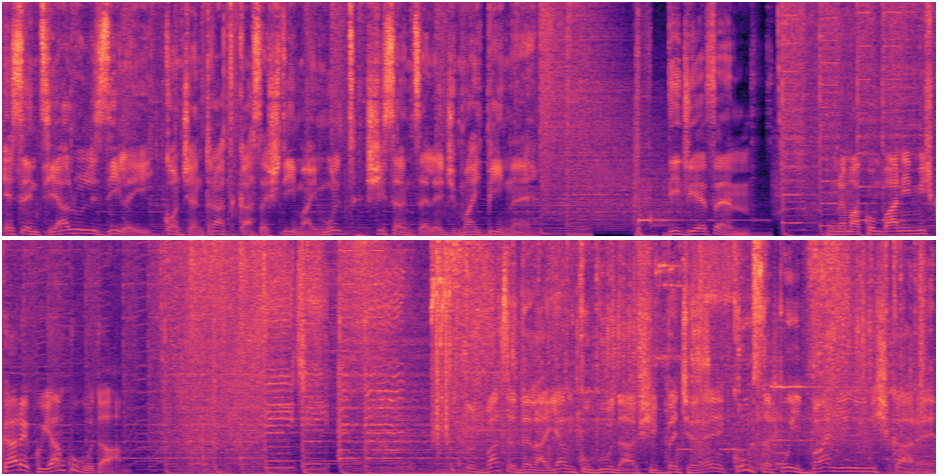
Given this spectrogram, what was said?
Esențialul zilei, concentrat ca să știi mai mult și să înțelegi mai bine. DGFM. Punem acum bani în mișcare cu Iancu Guda. Învață de la Iancu Guda și BCR cum să pui banii în mișcare.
